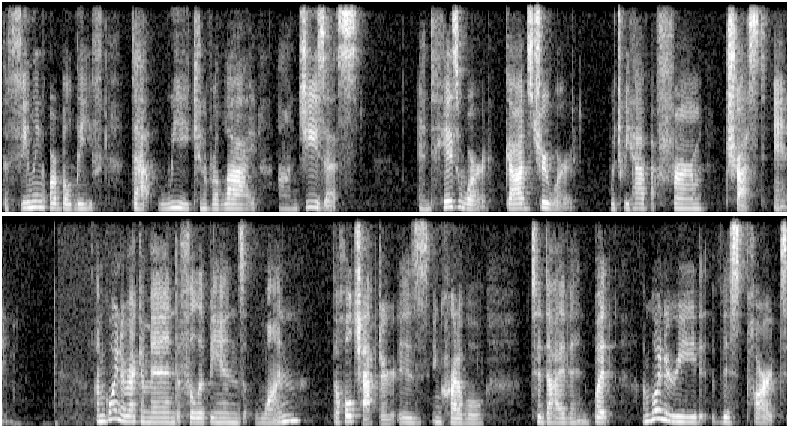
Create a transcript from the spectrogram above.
the feeling or belief that we can rely on Jesus and His Word, God's true Word, which we have a firm trust in. I'm going to recommend Philippians 1. The whole chapter is incredible to dive in, but I'm going to read this part,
